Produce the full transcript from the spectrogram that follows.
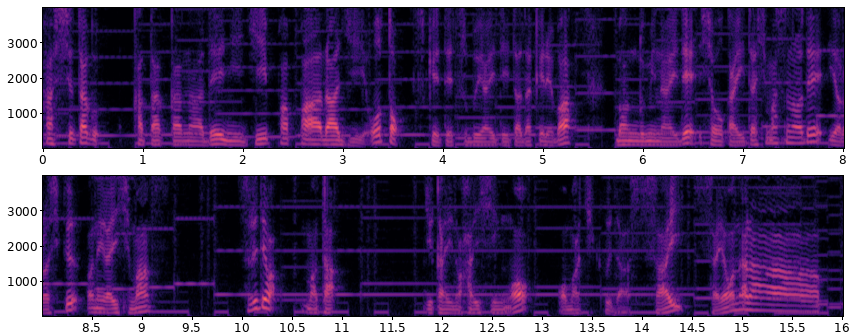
ハッシュタグカタカナで虹パパラジオとつけてつぶやいていただければ番組内で紹介いたしますのでよろしくお願いします。それではまた次回の配信をお待ちください。さようなら。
